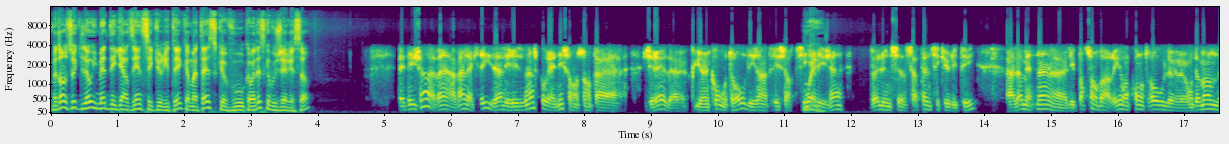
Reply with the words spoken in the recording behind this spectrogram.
mettons ceux qui là où ils mettent des gardiens de sécurité, comment est-ce que vous, comment est-ce que vous gérez ça? Ben déjà, avant, avant la crise, hein, les résidences pour aînés sont, sont à, je dirais, il y a un contrôle des entrées-sorties. Les gens veulent une certaine sécurité. Alors là, maintenant, euh, les portes sont barrées. On contrôle, euh, on demande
